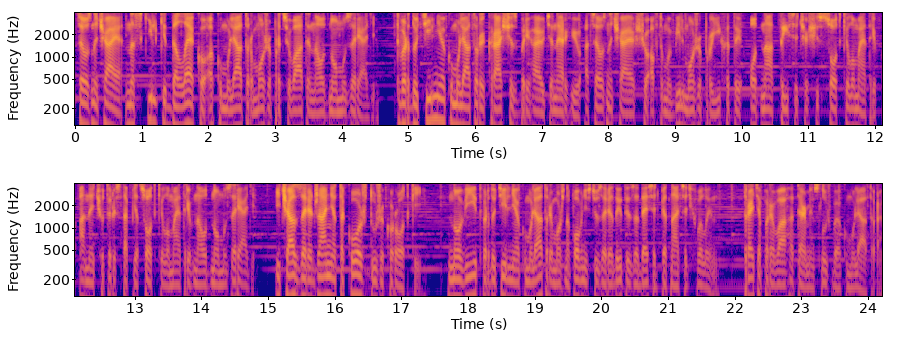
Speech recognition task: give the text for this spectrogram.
Це означає, наскільки далеко акумулятор може працювати на одному заряді. Твердотільні акумулятори краще зберігають енергію, а це означає, що автомобіль може проїхати 1600 км, а не 400-500 км на одному заряді. І час заряджання також дуже короткий. Нові твердотільні акумулятори можна повністю зарядити за 10-15 хвилин. Третя перевага термін служби акумулятора.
